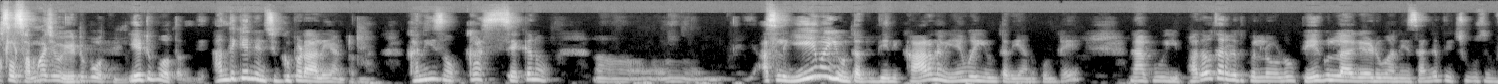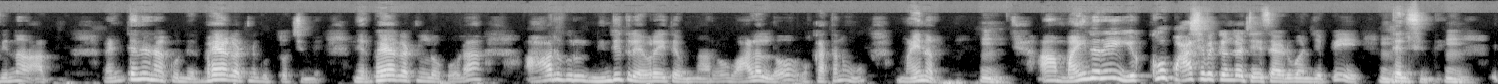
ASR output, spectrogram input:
అసలు సమాజం ఎటుపోతుంది ఎటుపోతుంది అందుకే నేను సిగ్గుపడాలి అంటున్నాను కనీసం ఒక్క సెకను అసలు ఏమై ఉంటుంది? దీనికి కారణం ఏమై ఉంటుంది అనుకుంటే నాకు ఈ పదవ తరగతి పిల్లోడు పేగుల్లాగాడు అనే సంగతి చూసి విన్న వెంటనే నాకు నిర్భయ ఘటన గుర్తొచ్చింది. నిర్భయ ఘటనలో కూడా ఆరుగురు నిందితులు ఎవరైతే ఉన్నారో వాళ్ళల్లో ఒక అతను మైనర్. ఆ మైనరే ఎక్కువ పాశవికంగా చేశాడు అని చెప్పి. తెలిసింది.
